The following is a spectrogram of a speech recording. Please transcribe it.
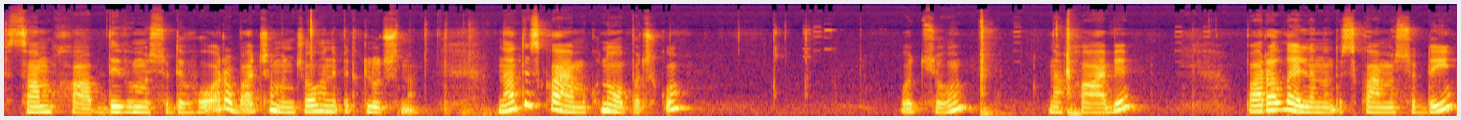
сам хаб. Дивимося сюди вгору, бачимо, нічого не підключено. Натискаємо кнопочку, оцю, на хабі. Паралельно натискаємо сюди,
